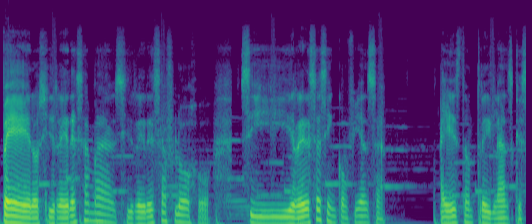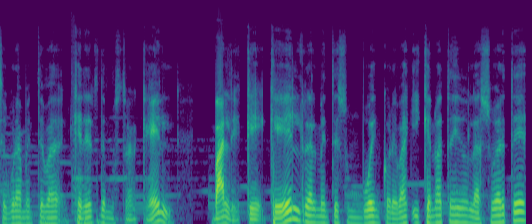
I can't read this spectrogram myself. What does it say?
Pero si regresa mal, si regresa flojo, si regresa sin confianza, ahí está un Trey Lance que seguramente va a querer demostrar que él vale, que, que él realmente es un buen coreback y que no ha tenido la suerte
